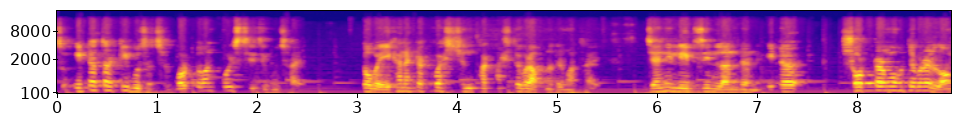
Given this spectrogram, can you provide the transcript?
সো এটা তার কি বোঝাচ্ছে? বর্তমান পরিস্থিতি বোঝায়। তবে এখানে একটা কোয়েশ্চেন থাক, আসতে পারে আপনাদের মাথায়। জ্যানি লিভস ইন লন্ডন এটা শর্ট টার্মও হতে পারে লং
